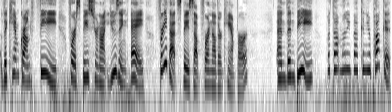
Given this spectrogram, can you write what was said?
the campground fee for a space you're not using, A, free that space up for another camper, and then B, put that money back in your pocket.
